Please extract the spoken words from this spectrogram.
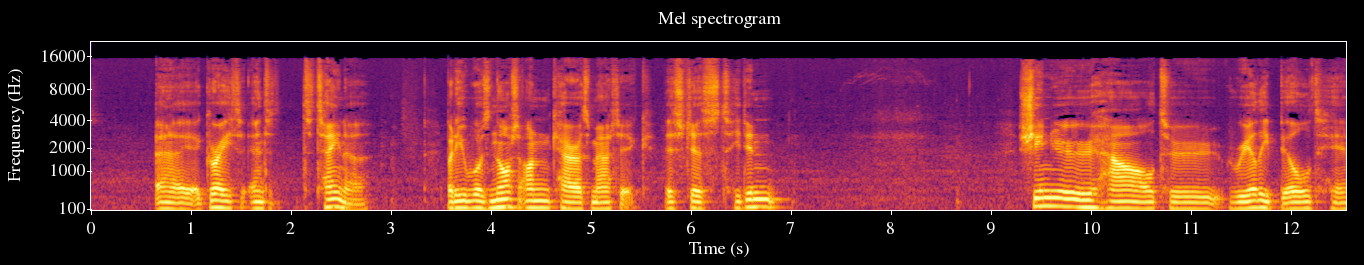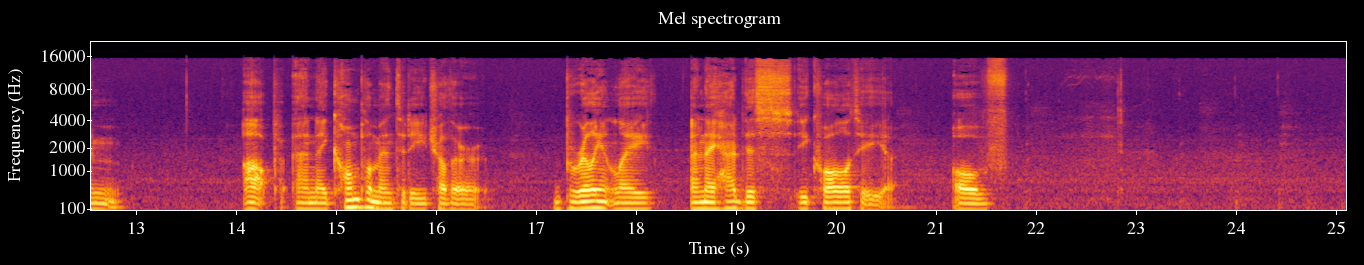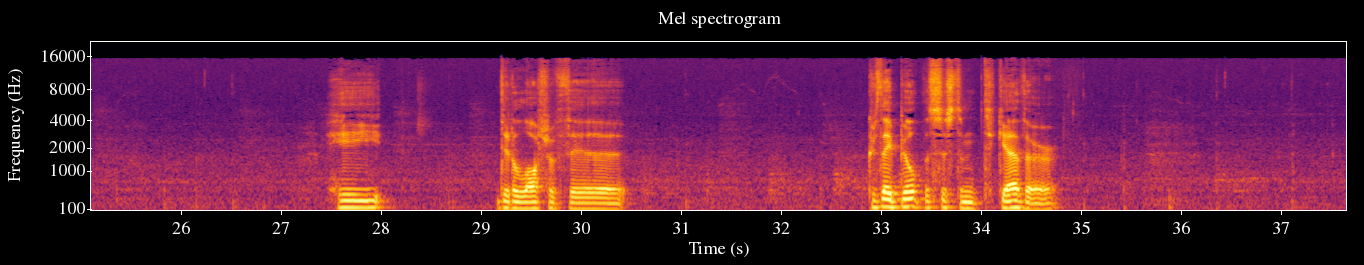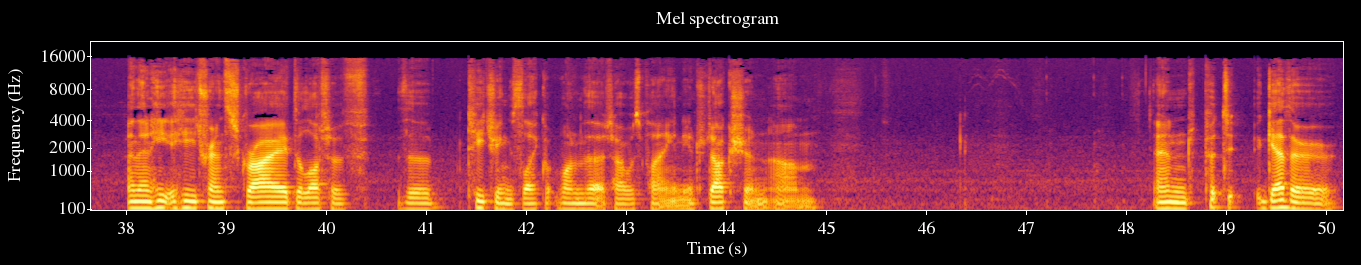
a great entertainer, but he was not uncharismatic. It's just he didn't she knew how to really build him up and they complemented each other brilliantly and they had this equality of he did a lot of the because they built the system together and then he he transcribed a lot of the teachings, like one that I was playing in the introduction, um, and put together.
